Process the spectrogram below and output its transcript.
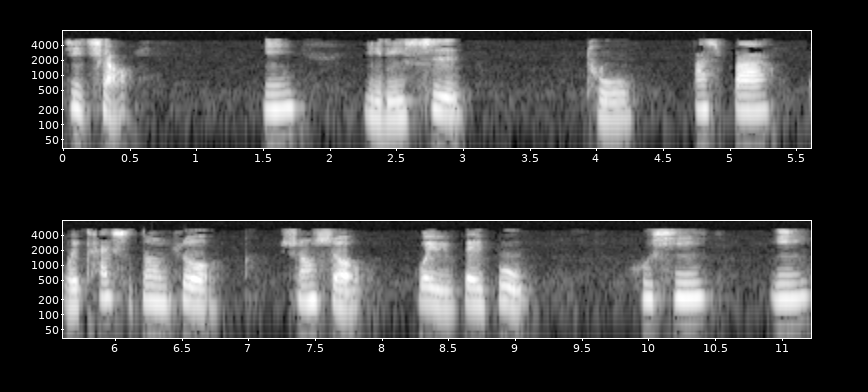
技巧一以离式图八十八为开始动作。双手位于背部，呼吸一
